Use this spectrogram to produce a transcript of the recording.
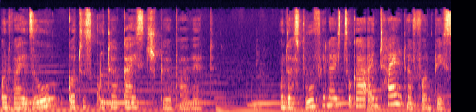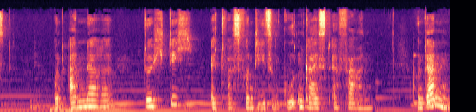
und weil so Gottes guter Geist spürbar wird. Und dass du vielleicht sogar ein Teil davon bist und andere durch dich etwas von diesem guten Geist erfahren. Und dann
